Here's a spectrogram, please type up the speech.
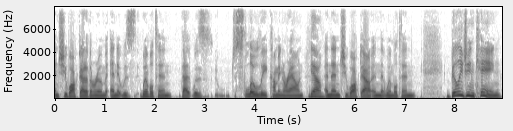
And she walked out of the room, and it was Wimbledon that was just slowly coming around. Yeah. and then she walked out, and that Wimbledon, Billie Jean King,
